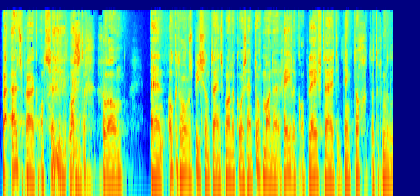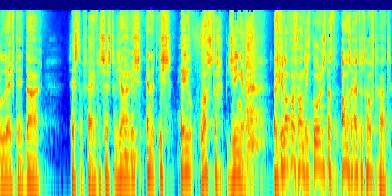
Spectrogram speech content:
Qua uitspraak ontzettend lastig gewoon. En ook het Horens Byzantijns mannenkoor zijn toch mannen redelijk op leeftijd. Ik denk toch dat de gemiddelde leeftijd daar 60, 65 jaar is. En het is heel lastig zingen. Het knappe van dit koor is dat alles uit het hoofd gaat.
